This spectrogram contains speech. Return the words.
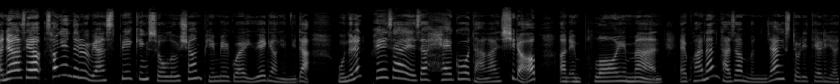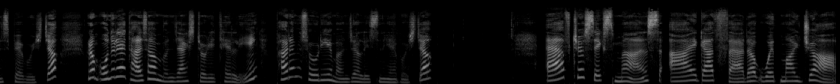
안녕하세요. 성인들을 위한 speaking solution 비밀과외 유혜경입니다. 오늘은 회사에서 해고당한 실업 unemployment에 관한 다섯 문장 스토리텔링 연습해 보시죠. 그럼 오늘의 다섯 문장 스토리텔링 발음 소리 먼저 리스닝 해 보시죠. After six months, I got fed up with my job.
